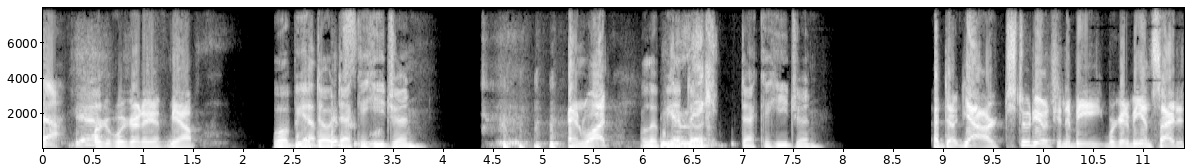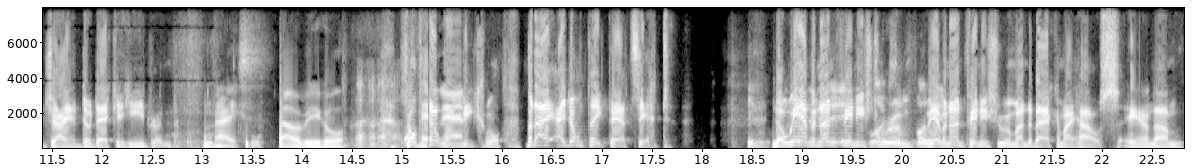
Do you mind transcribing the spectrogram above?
yeah. Yeah. We're, we're going to yeah. Will it be Yep. a dodecahedron? And what? Will it be a gonna make- dodecahedron? A do- yeah, our studio is going to be. We're going to be inside a giant dodecahedron. Nice. That would be cool. So that man. would be cool. But I, I don't think that's it. No, we have an unfinished room. We have an unfinished room on the back of my house, and um,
